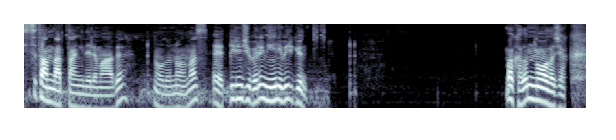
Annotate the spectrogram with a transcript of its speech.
Standarttan gidelim abi. Ne olur ne olmaz. Evet birinci bölüm yeni bir gün. Bakalım ne olacak.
